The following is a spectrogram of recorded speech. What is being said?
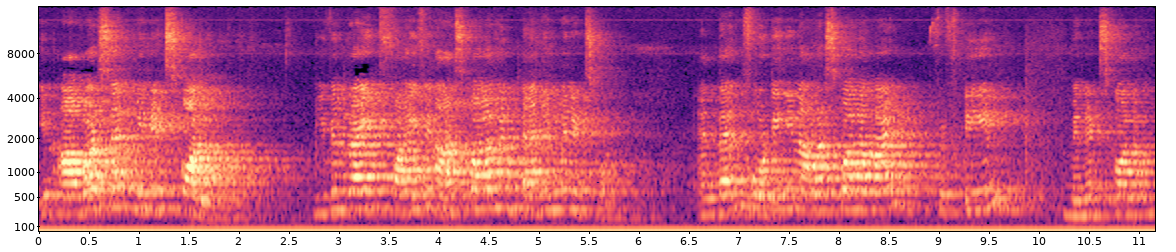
in hours and minutes column. We will write 5 in hours column and 10 in minutes column. And then 14 in hours column and 15 minutes column.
